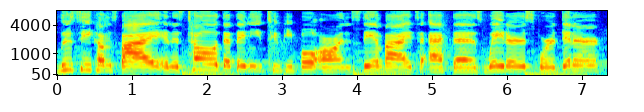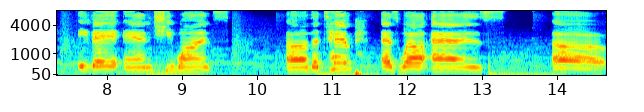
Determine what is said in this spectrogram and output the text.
Lucy comes by and is told that they need two people on standby to act as waiters for a dinner event, and she wants uh, the temp as well as uh,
